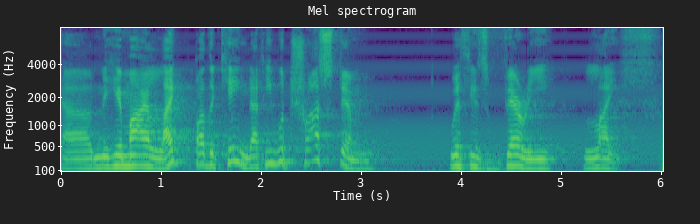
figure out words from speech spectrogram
uh, Nehemiah liked by the king, that he would trust him with his very life.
